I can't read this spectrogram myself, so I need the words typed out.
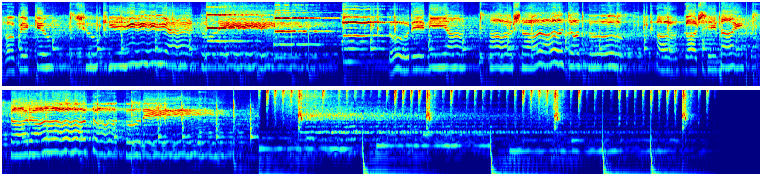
ভাবে কেউ সুখী তোরে তোরে নিয়া আশা যত আকাশে নাই তারা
